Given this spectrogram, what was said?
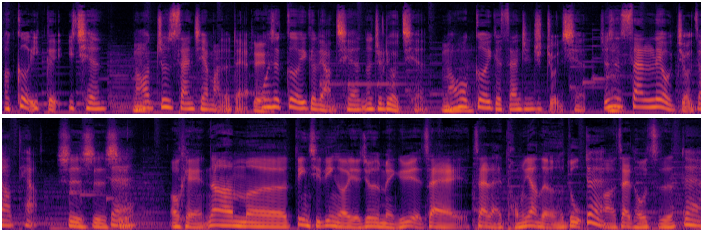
呃各一个一千，然后就是三千嘛，对不对？对或是各一个两千，那就六千，然后各一个三千就九千，就是嗯三六九这样跳。是是是对。OK，那么定期定额也就是每个月再再来同样的额度，对啊，再投资。对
